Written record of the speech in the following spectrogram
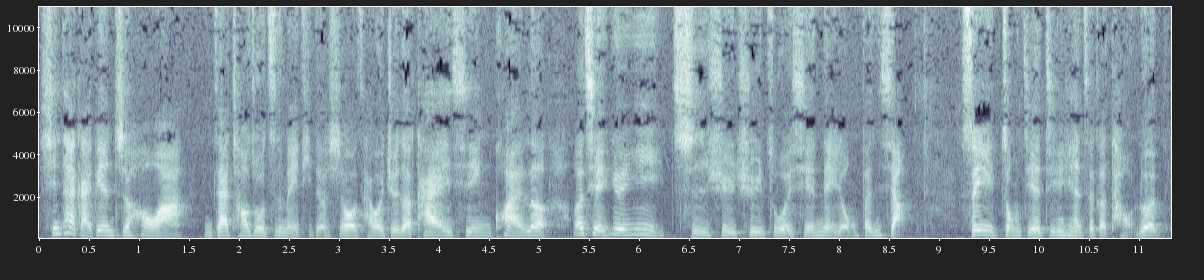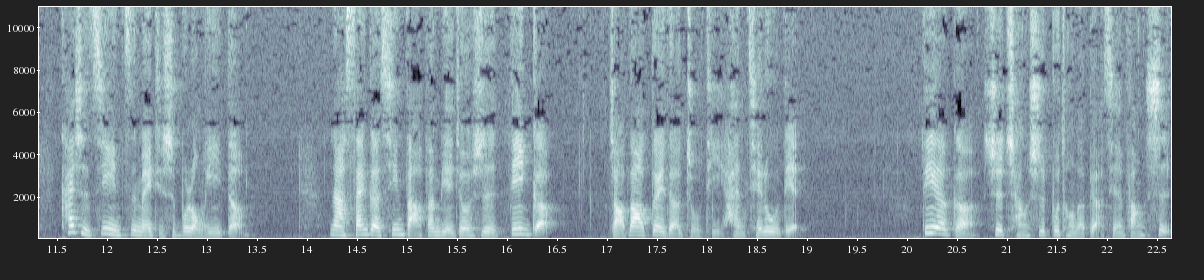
心态改变之后啊，你在操作自媒体的时候才会觉得开心快乐，而且愿意持续去做一些内容分享。所以总结今天的这个讨论，开始经营自媒体是不容易的。那三个心法分别就是：第一个，找到对的主题和切入点；第二个是尝试不同的表现方式。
